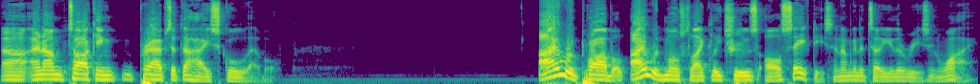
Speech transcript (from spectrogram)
uh, and I'm talking perhaps at the high school level, I would probably I would most likely choose all safeties, and I'm going to tell you the reason why.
